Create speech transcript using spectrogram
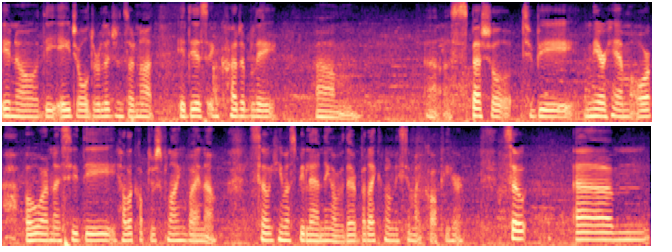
you know, the age-old religions or not, it is incredibly um, uh, special to be near him. Or oh, and I see the helicopters flying by now, so he must be landing over there. But I can only see my coffee here. So um,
